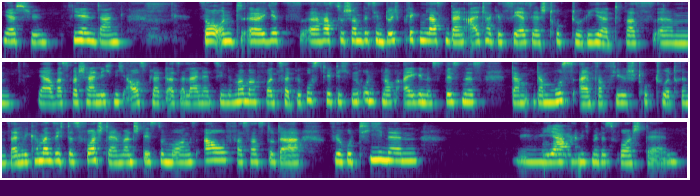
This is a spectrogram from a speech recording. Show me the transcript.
ja, schön. Vielen Dank. So, und äh, jetzt äh, hast du schon ein bisschen durchblicken lassen, dein Alltag ist sehr, sehr strukturiert, was, ähm, ja, was wahrscheinlich nicht ausbleibt als alleinerziehende Mama, Vollzeit berufstätigen und noch eigenes Business. Da, da muss einfach viel Struktur drin sein. Wie kann man sich das vorstellen? Wann stehst du morgens auf? Was hast du da für Routinen? Wie ja. kann ich mir das vorstellen?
